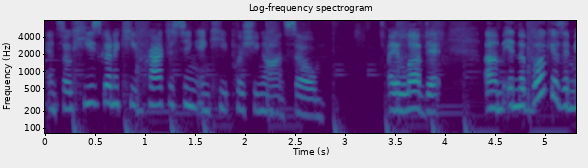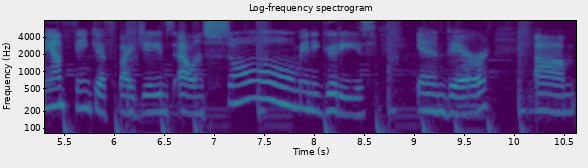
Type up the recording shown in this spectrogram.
And so he's going to keep practicing and keep pushing on. So I loved it. Um, in the book, As a Man Thinketh by James Allen, so many goodies in there. Um,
